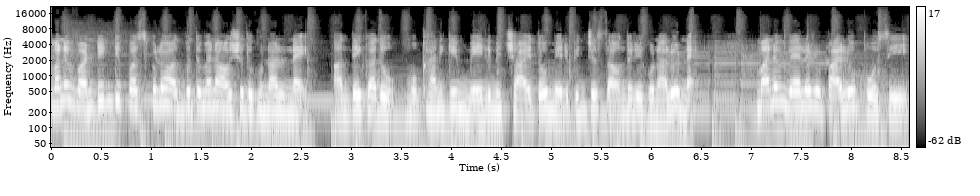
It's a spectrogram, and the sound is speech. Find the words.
మన వంటింటి పసుపులో అద్భుతమైన ఔషధ గుణాలు ఉన్నాయి. అంతేకాదు ముఖానికి మేలిమి ఛాయతో మెరిపించే సౌందర్య గుణాలు ఉన్నాయి. మనం వేల రూపాయలు పోసి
